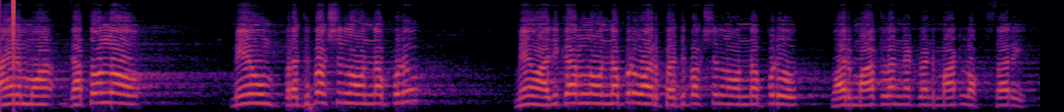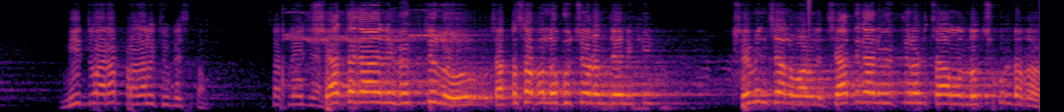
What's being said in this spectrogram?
ఆయన గతంలో మేము ప్రతిపక్షంలో ఉన్నప్పుడు మేము అధికారంలో ఉన్నప్పుడు వారు ప్రతిపక్షంలో ఉన్నప్పుడు వారు మాట్లాడినటువంటి మాటలు ఒకసారి మీ ద్వారా ప్రజలకు చూపిస్తాం. చేతగాని వ్యక్తులు చట్టసభలో కూర్చోవడం దేనికి? క్షమించాలి వాళ్ళని చేతగాని వ్యక్తులు అంటే చాలా నొచ్చుకుంటారు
